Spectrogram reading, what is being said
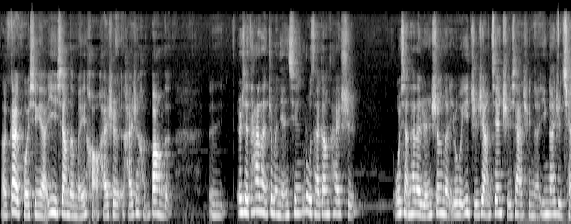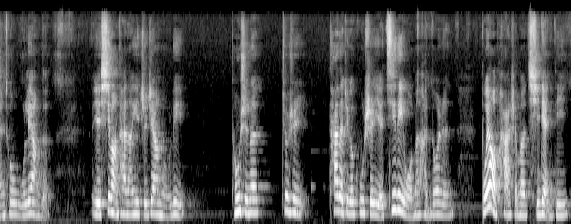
呃，概括性呀，意象的美好还是还是很棒的。嗯。而且他呢这么年轻，路才刚开始，我想他的人生呢，如果一直这样坚持下去呢，应该是前途无量的。也希望他能一直这样努力。同时呢，就是他的这个故事也激励我们很多人，不要怕什么起点低，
